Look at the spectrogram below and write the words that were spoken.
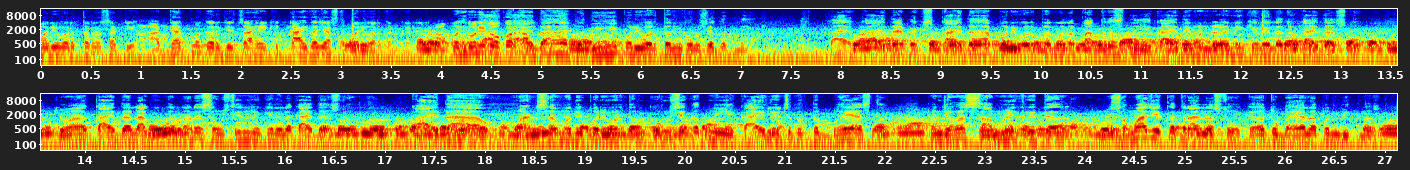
परिवर्तनासाठी अध्यात्म गरजेचं आहे की कायदा जास्त परिवर्तन करेल? आपण दोन्ही डोक्यावर काम कायदा हा कधीही परिवर्तन करू शकत नाही. काय कायद्यापेक्षा कायदा हा परिवर्तनाला पात्रच नाहीये. कायदे मंडळाने केलेला जो कायदा असतो किंवा कायदा लागू करणाऱ्या संस्थेने जो केलेला कायदा असतो कायदा हा माणसामध्ये परिवर्तन करू शकत नाही आहे कायद्याचं फक्त भय असतं. पण जेव्हा सामूहिकरित्या समाज एकत्र आला असतो तेव्हा तो भयाला पण भीत नसतो.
